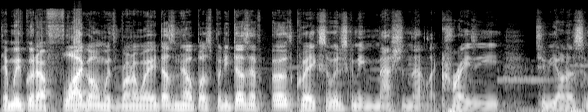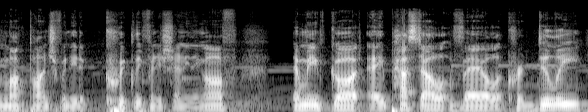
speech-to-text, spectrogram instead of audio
Then we've got our Flygon with Runaway. It doesn't help us, but he does have Earthquake, so we're just going to be mashing that like crazy, to be honest. Mach Punch if we need to quickly finish anything off. Then we've got a Pastel Veil Cradily,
